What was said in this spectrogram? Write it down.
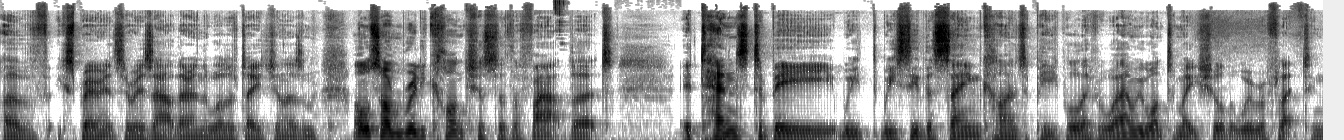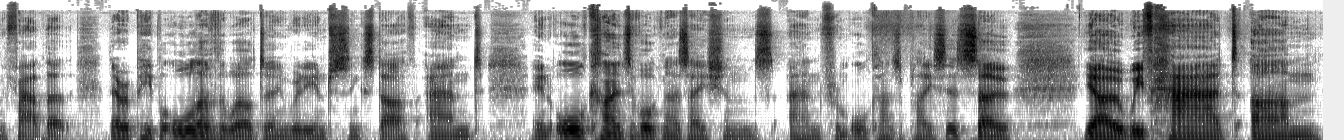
of experience there is out there in the world of data journalism. Also, I'm really conscious of the fact that it tends to be we we see the same kinds of people everywhere. We want to make sure that we're reflecting the fact that there are people all over the world doing really interesting stuff and in all kinds of organizations and from all kinds of places. So, you know, we've had um,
